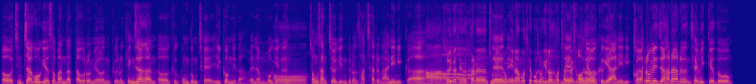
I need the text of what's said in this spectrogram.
어 진짜 거기에서 만났다 그러면 그거는 굉장한 어 그 공동체일 겁니다. 왜냐하면 거기는 어. 정상적인 그런 사찰은 아니니까. 아, 저희가 생각하는 네, 조계종이나 뭐 태고종 이런 네, 전혀 그게 아니니까. 그러면 이제 하나는 재밌게도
